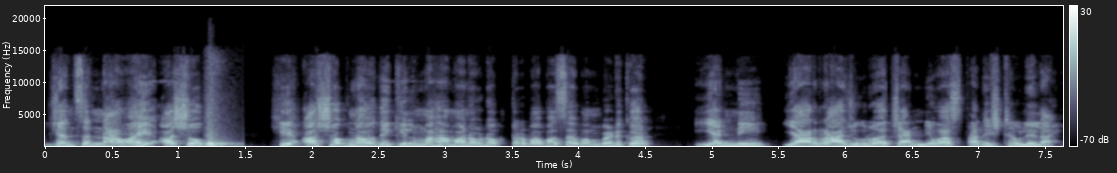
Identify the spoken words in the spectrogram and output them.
ज्यांचं नाव आहे अशोक हे अशोक नाव देखील महामानव डॉक्टर बाबासाहेब आंबेडकर यांनी या राजगृहाच्या निवासस्थानीच ठेवलेलं आहे.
